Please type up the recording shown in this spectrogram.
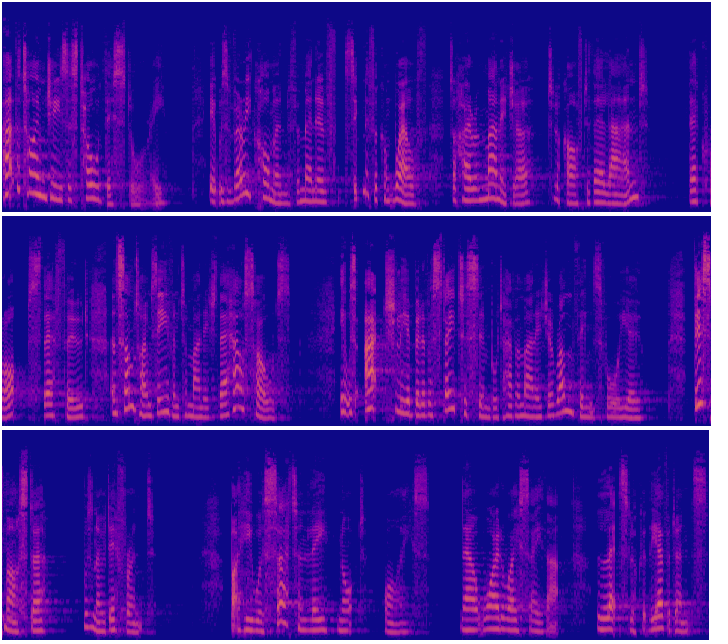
At the time Jesus told this story, it was very common for men of significant wealth to hire a manager to look after their land, their crops, their food, and sometimes even to manage their households. It was actually a bit of a status symbol to have a manager run things for you. This master was no different. But he was certainly not wise. Now, why do I say that? Let's look at the evidence.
